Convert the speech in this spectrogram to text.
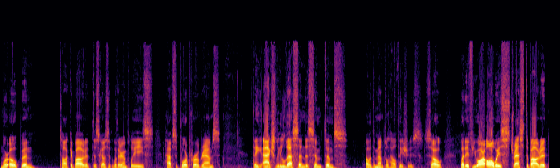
more open, talk about it, discuss it with their employees, have support programs, they actually lessen the symptoms of the mental health issues. So, but if you are always stressed about it,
